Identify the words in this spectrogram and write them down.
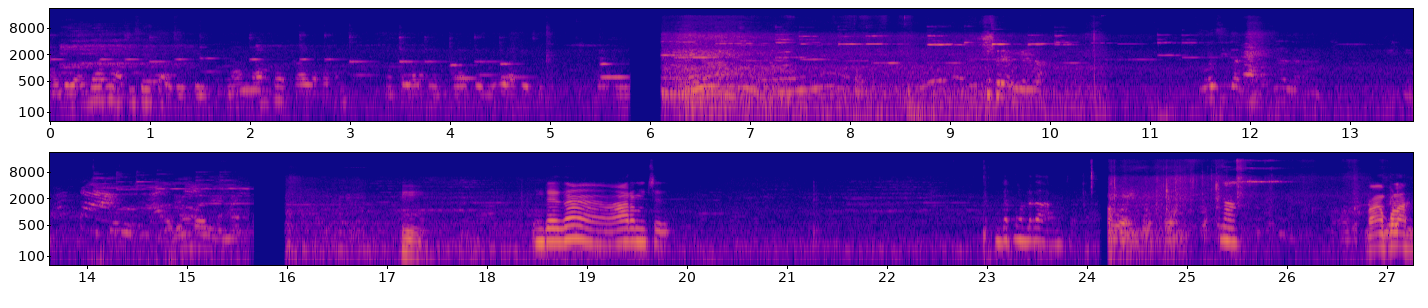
அது எல்லாரும் ஆரம்பிச்சது. நான் காலைல பார்த்தேன் வாட்டி இந்த தான் ஆரம்பிச்சது வாங்க போகலாம்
